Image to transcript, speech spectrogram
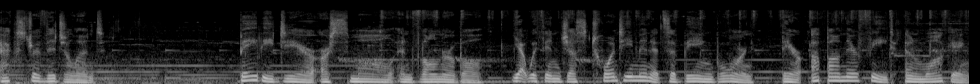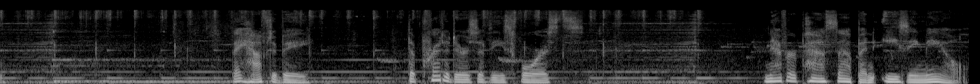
extra vigilant. Baby deer are small and vulnerable, yet within just 20 minutes of being born, they are up on their feet and walking. They have to be. The predators of these forests never pass up an easy meal.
